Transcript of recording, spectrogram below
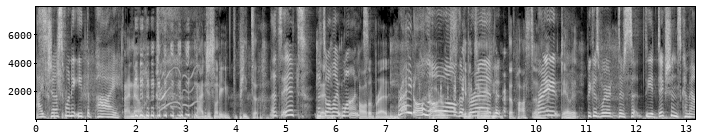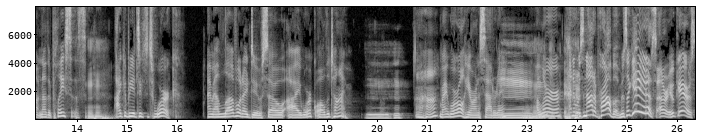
I just want to eat the pie. I know. I just want to eat the pizza. That's it. That's That- all I want. All the bread. right. All, all, all the Give it to me. bread. The pasta. Right. Damn it. Because we're there's the addictions come out in other places. Mm-hmm. I could be addicted to work. I mean, I love what I do, so I work all the time. Uh huh. Right. We're all here on a Saturday. Mm-hmm. Allure. And it was not a problem. It's like, yeah, yeah, Saturday. Who cares?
